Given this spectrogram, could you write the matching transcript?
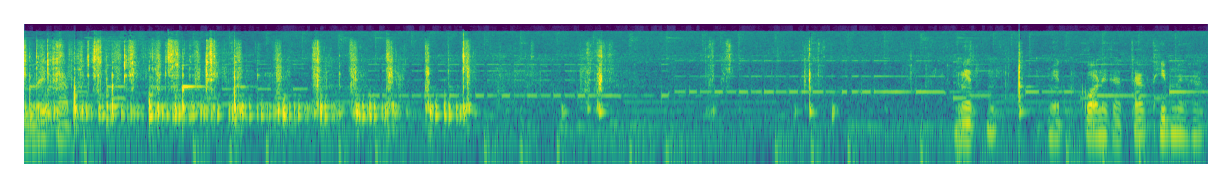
เอาเลยครับ เม็ด เม็ดก้อนนี่กับตักทิมนะครับ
